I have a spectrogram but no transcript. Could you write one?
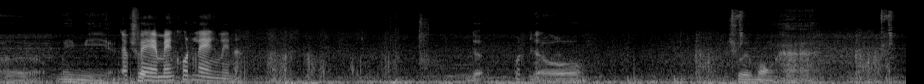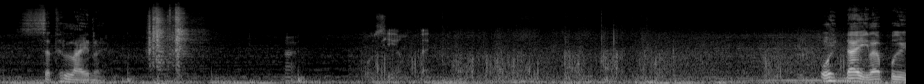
เออไม่มีอะแต่แฟช่วยร์แม่งโคตรแรงเลยนะเดี๋ยวโคตรถึเดี๋งยวช่วยมองหา s เ t ไลท์หน่อย โอ้เสียงไป โอ้ยได้อีกแล้วปืน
